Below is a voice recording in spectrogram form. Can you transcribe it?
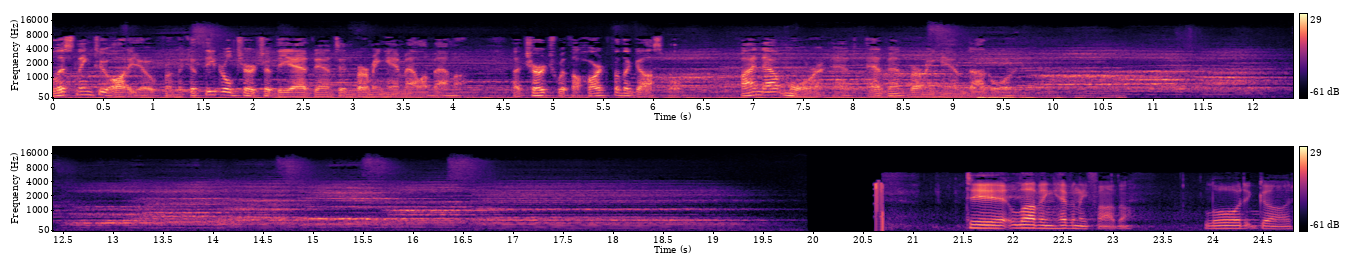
listening to audio from the Cathedral Church of the Advent in Birmingham, Alabama, a church with a heart for the gospel. Find out more at adventbirmingham.org. Dear loving Heavenly Father, Lord God,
